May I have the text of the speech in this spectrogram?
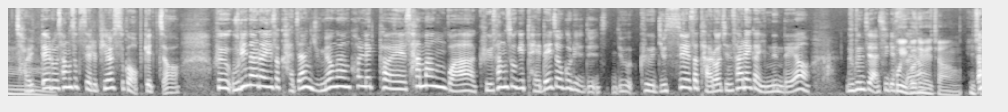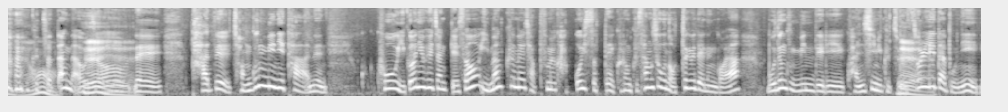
음. 절대로 상속세를 피할 수가 없겠죠. 그 우리나라에서 가장 유명한 컬렉터의 사망과 그 상속이 대대적으로 그 뉴스에서 다뤄진 사례가 있는데요. 누군지 아시겠어요? 고 이건희 회장이잖아요. 그렇죠. 딱 나오죠. 예, 예. 네. 다들 전 국민이 다 아는 고 이건희 회장께서 이만큼의 작품을 갖고 있었대. 그럼 그 상속은 어떻게 되는 거야? 모든 국민들이 관심이 그쪽에 네. 쏠리다 보니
